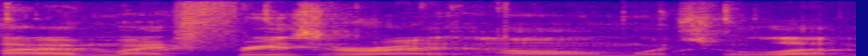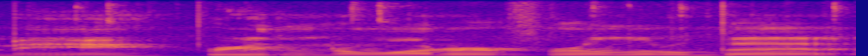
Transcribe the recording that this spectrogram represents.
I have my freezer at home, which will let me breathe underwater for a little bit.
